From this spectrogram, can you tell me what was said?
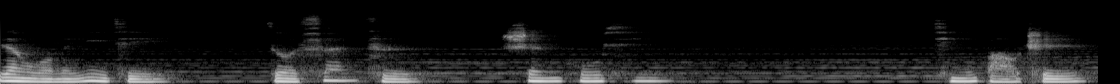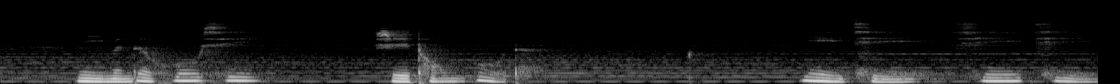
让我们一起做三次深呼吸。请保持你们的呼吸是同步的，一起吸气，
